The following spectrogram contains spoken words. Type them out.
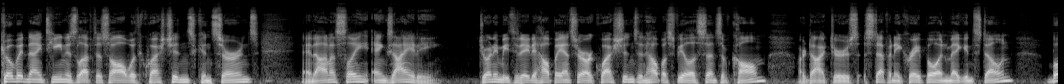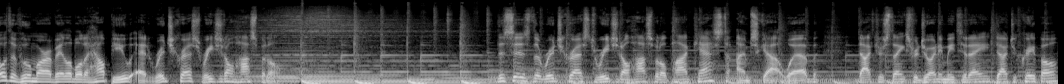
COVID 19 has left us all with questions, concerns, and honestly, anxiety. Joining me today to help answer our questions and help us feel a sense of calm are doctors Stephanie Crapo and Megan Stone, both of whom are available to help you at Ridgecrest Regional Hospital. This is the Ridgecrest Regional Hospital podcast. I'm Scott Webb. Doctors, thanks for joining me today. Dr. Crapo,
